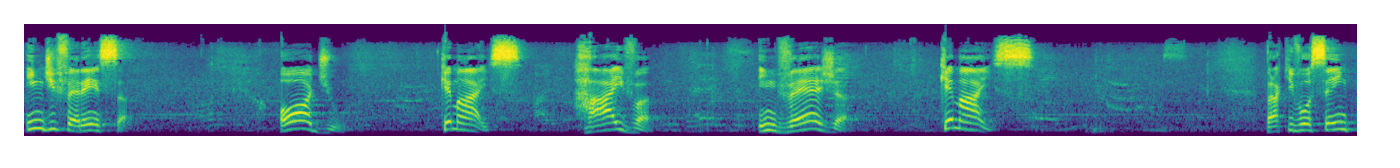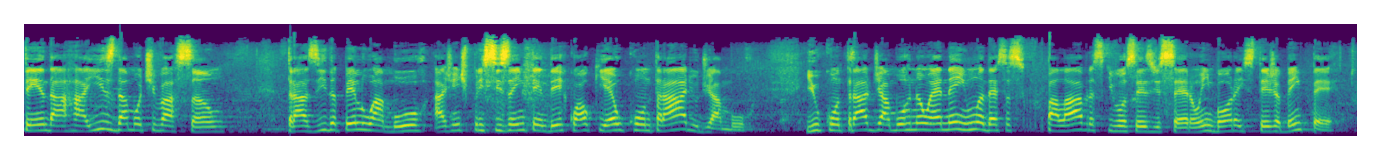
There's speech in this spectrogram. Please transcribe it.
Indiferença. Ódio. Que mais? Raiva inveja, que mais? Para que você entenda a raiz da motivação trazida pelo amor, a gente precisa entender qual que é o contrário de amor. E o contrário de amor não é nenhuma dessas palavras que vocês disseram, embora esteja bem perto.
